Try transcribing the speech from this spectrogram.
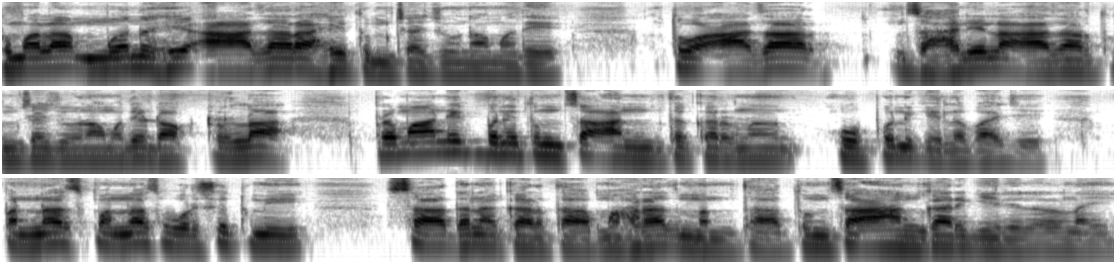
तुम्हाला मन हे आजार आहे तुमच्या जीवनामध्ये. तो आजार झालेला आजार तुमच्या जीवनामध्ये डॉक्टरला प्रामाणिकपणे तुमचं अंत करणं ओपन केलं पाहिजे. पन्नास पन्नास वर्ष तुम्ही साधना करता महाराज म्हणता तुमचा अहंकार गेलेला नाही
